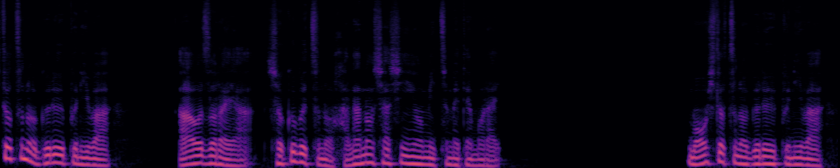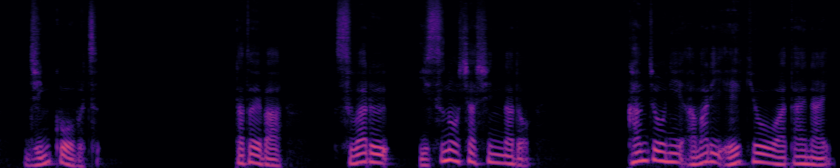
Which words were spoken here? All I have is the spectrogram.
一つのグループには青空や植物の花の写真を見つめてもらいもう一つのグループには人工物。例えば座る椅子の写真など感情にあまり影響を与えない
